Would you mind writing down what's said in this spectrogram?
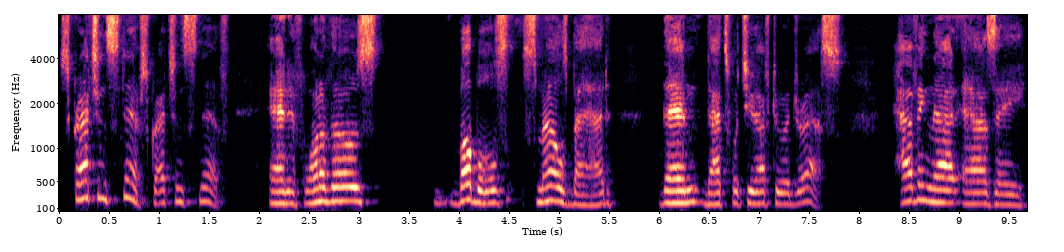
scratch and sniff, scratch and sniff. And if one of those bubbles smells bad, then that's what you have to address. Having that as a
